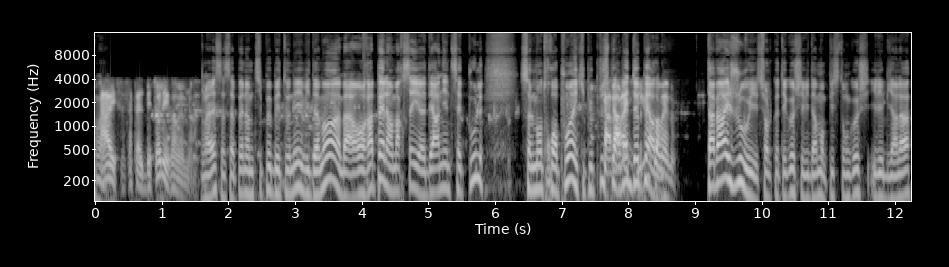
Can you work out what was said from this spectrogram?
Ah oui, ça s'appelle bétonné quand même. Là. Ouais, ça s'appelle un petit peu bétonné évidemment. Bah, on rappelle, hein, Marseille euh, dernier de cette poule, seulement 3 points et qui peut plus se permettre de perdre. Quand même. Tavares joue, oui, sur le côté gauche évidemment, piston gauche, il est bien là.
